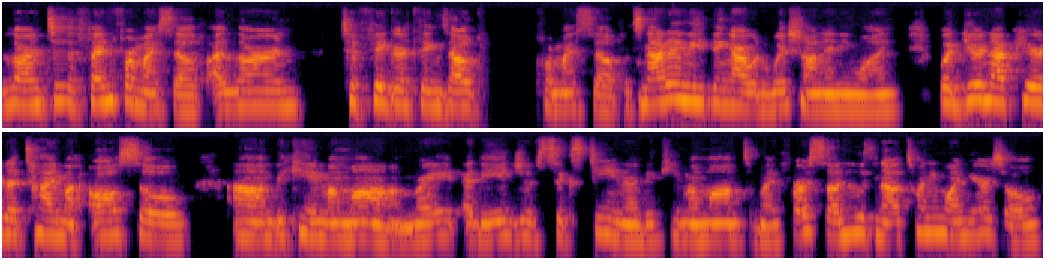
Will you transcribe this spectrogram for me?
learned to fend for myself. I learned to figure things out for myself. It's not anything I would wish on anyone, but during that period of time, I also um, became a mom, right? At the age of 16, I became a mom to my first son, who's now 21 years old.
